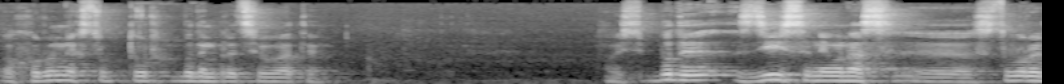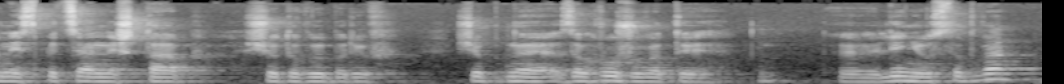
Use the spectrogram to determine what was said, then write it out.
охоронних структур будемо працювати. Ось буде здійснений у нас е, створений спеціальний штаб щодо виборів, щоб не загружувати е, лінію 102.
